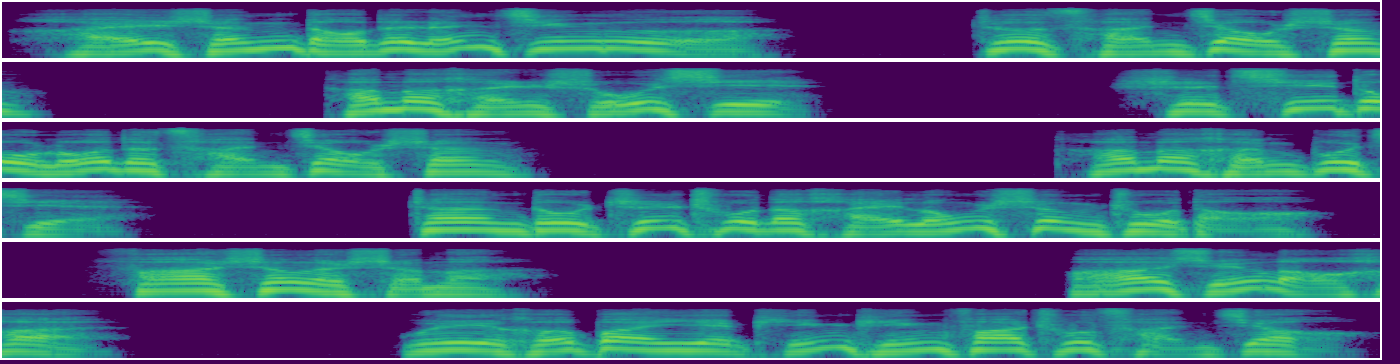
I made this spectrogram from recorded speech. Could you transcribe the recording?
海神岛的人惊愕，这惨叫声，他们很熟悉，是七斗罗的惨叫声。他们很不解，战斗之处的海龙圣柱岛发生了什么？八旬老汉为何半夜频频发出惨叫？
